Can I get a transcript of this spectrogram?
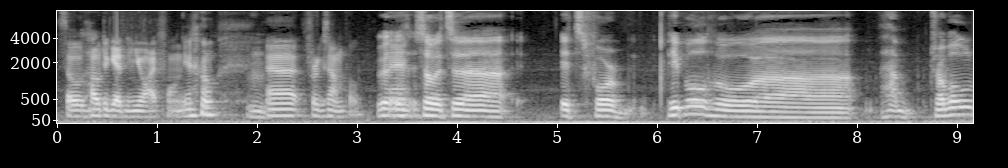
so how to get a new iPhone? You know, Mm. uh, for example. So it's uh, it's for people who uh, have trouble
